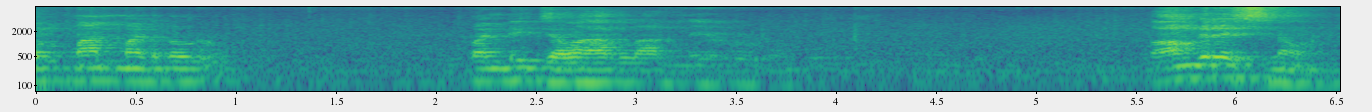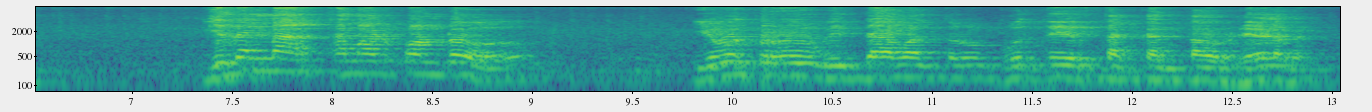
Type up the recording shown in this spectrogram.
ಅಪಮಾನ ಮಾಡಿದವರು? ಪಂಡಿತ್ ಜವಾಹರ್ಲಾಲ್ ನೆಹರು. ಕಾಂಗ್ರೆಸ್ನವರು. ಇದನ್ನ ಅರ್ಥ ಮಾಡಿಕೊಂಡು ಯುವಕರು, ವಿದ್ಯಾವಂತರು, ಬುದ್ಧಿ ಇರ್ತಕ್ಕಂಥವ್ರು ಹೇಳಬೇಕು.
